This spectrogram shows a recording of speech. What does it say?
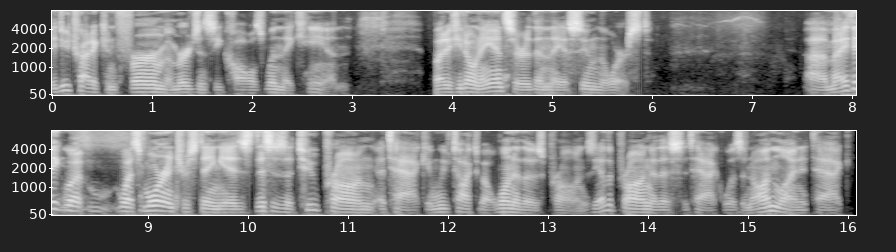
they do try to confirm emergency calls when they can, but if you don't answer, then they assume the worst. Um, I think what what's more interesting is this is a two-prong attack, and we've talked about one of those prongs. The other prong of this attack was an online attack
